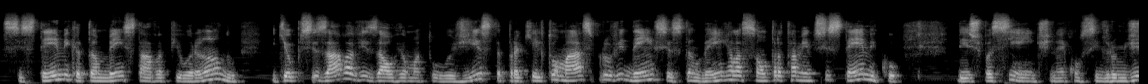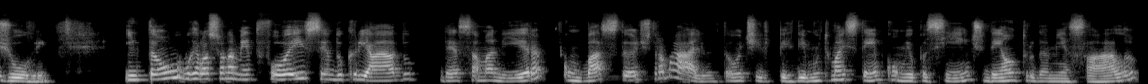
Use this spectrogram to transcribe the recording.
sistêmica também estava piorando e que eu precisava avisar o reumatologista para que ele tomasse providências também em relação ao tratamento sistêmico deste paciente, né, com síndrome de Jogren. Então, o relacionamento foi sendo criado dessa maneira, com bastante trabalho. Então, eu tive que perder muito mais tempo com o meu paciente dentro da minha sala,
